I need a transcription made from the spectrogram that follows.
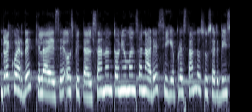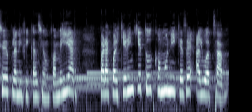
Recuerde que la S Hospital San Antonio Manzanares sigue prestando su servicio de planificación familiar. Para cualquier inquietud, comuníquese al WhatsApp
